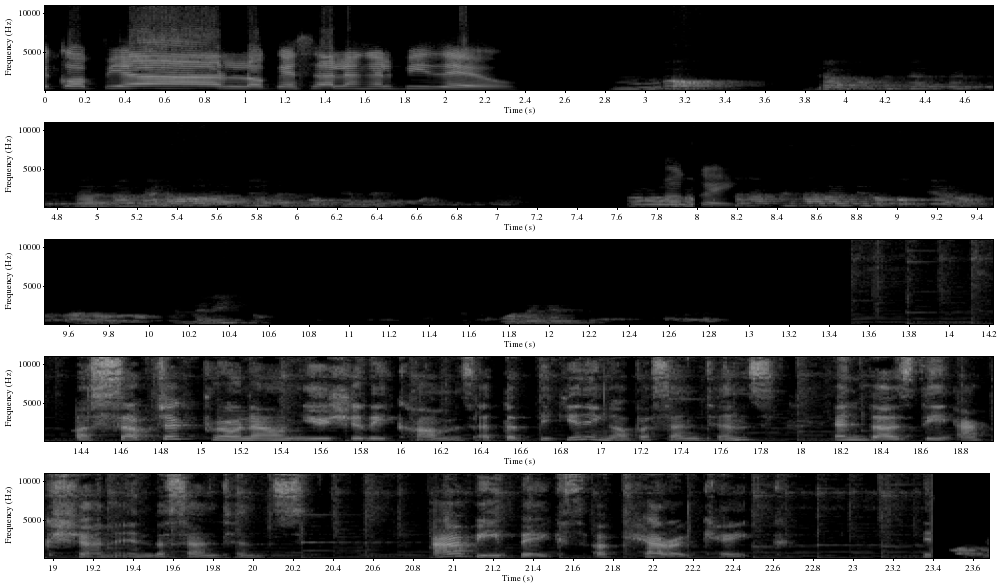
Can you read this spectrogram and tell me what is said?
que copiar lo que sale en el video. No, ya es suficiente, la- tal vez las oraciones copian después. Pero los Ok. que van a lo copiaron, ¿verdad? Los, los primeritos. Se supone que. A subject pronoun usually comes at the beginning of a sentence and does the action in the sentence. Abby bakes a carrot cake. ¿Ok?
